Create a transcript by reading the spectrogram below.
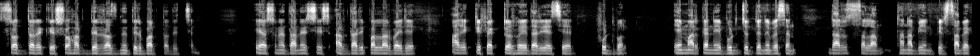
শ্রদ্ধা রেখে সৌহার্দ্যের রাজনীতির বার্তা দিচ্ছেন। এ আসনে ধানের শীষ আর দাড়িপাল্লার বাইরে আরেকটি ফ্যাক্টর হয়ে দাঁড়িয়েছে ফুটবল। এ মার্কা নিয়ে ভোটযুদ্ধে নেমেছেন দারুসালাম থানা বিএনপির সাবেক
